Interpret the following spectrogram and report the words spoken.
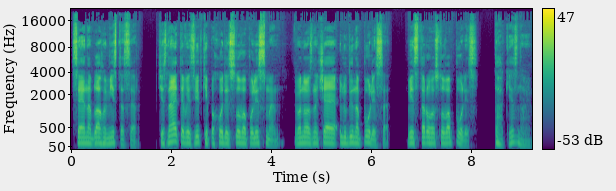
Це на благо міста, сер. Чи знаєте ви, звідки походить слово полісмен? Воно означає людина поліса, від старого слова поліс. Так, я знаю.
